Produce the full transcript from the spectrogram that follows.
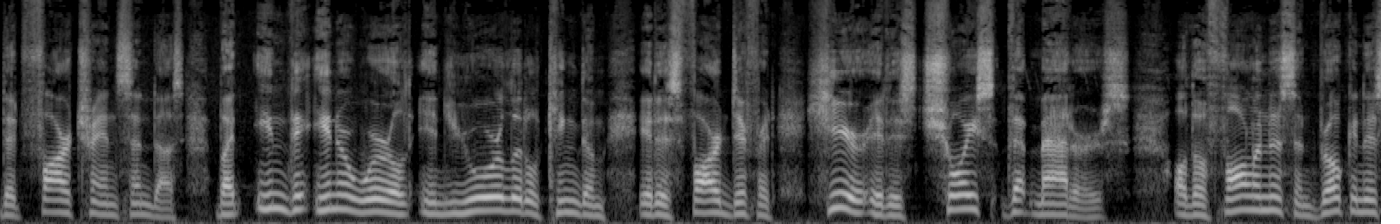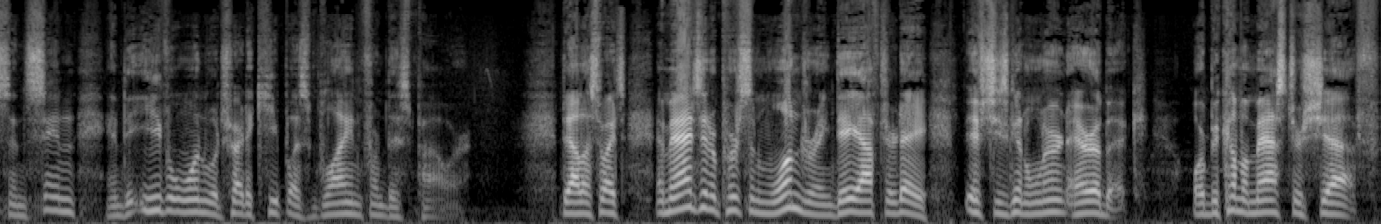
that far transcend us. But in the inner world, in your little kingdom, it is far different. Here it is choice that matters. Although fallenness and brokenness and sin and the evil one will try to keep us blind from this power. Dallas writes Imagine a person wondering day after day if she's going to learn Arabic or become a master chef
